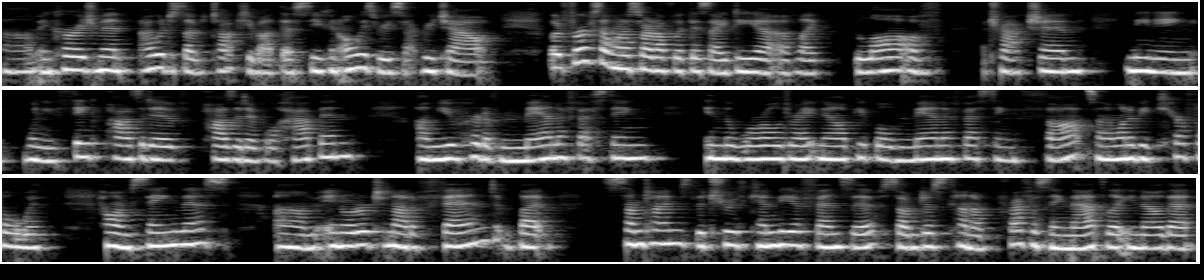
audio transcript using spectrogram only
um, encouragement, I would just love to talk to you about this. So you can always reach, reach out. But first, I want to start off with this idea of like the law of attraction, meaning when you think positive, positive will happen. Um, you've heard of manifesting in the world right now, people manifesting thoughts. And I want to be careful with how I'm saying this um, in order to not offend, but sometimes the truth can be offensive. So I'm just kind of prefacing that to let you know that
